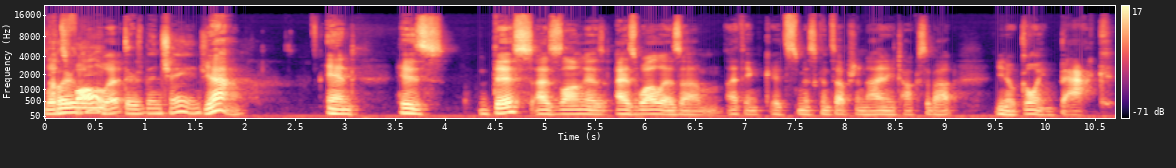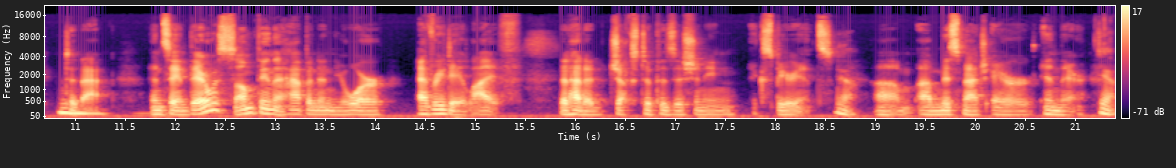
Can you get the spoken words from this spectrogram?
let's Clearly, follow it. There's been change. yeah. And his this as long as as well as um I think it's misconception 9 he talks about you know going back to hmm. that and saying there was something that happened in your everyday life that had a juxtapositioning experience Yeah. um, a mismatch error in there Yeah.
